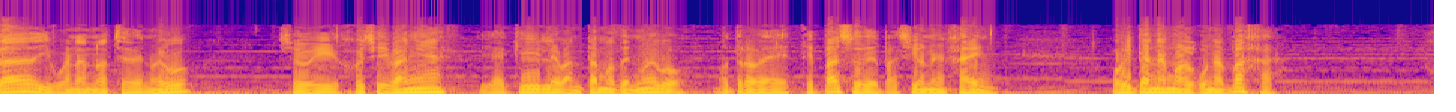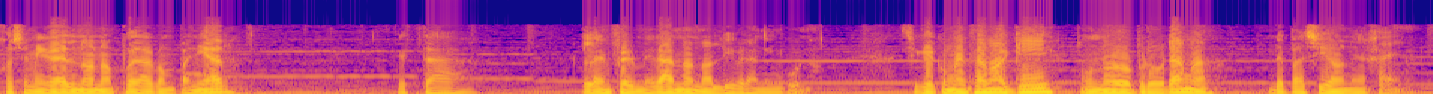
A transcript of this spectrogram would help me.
Hola y buenas noches de nuevo. Soy José Ibáñez y aquí levantamos de nuevo otra vez este paso de pasión en Jaén. Hoy tenemos algunas bajas. José Miguel no nos puede acompañar. Esta la enfermedad no nos libra ninguno. Así que comenzamos aquí un nuevo programa de pasión en Jaén.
